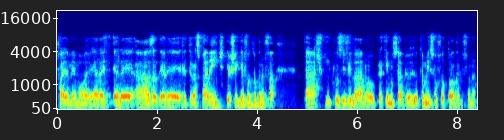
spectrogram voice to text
falha a memória, ela, é, ela é, a asa dela é, é transparente. Eu cheguei a fotografar, tá? Acho que inclusive lá no, para quem não sabe, eu, eu, também sou fotógrafo, né?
